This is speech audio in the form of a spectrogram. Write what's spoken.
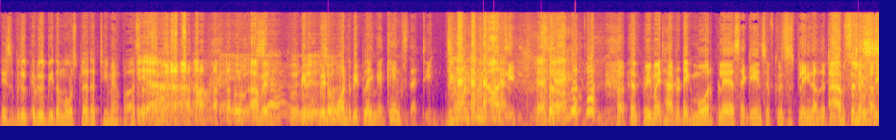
is will, it will be the most dreaded team ever. So. Yeah. okay. I mean, Yeah, we, we- we, so- don't want to be playing against that team. We want you in our team. Yeah, So- okay. we might have to take more players against if Chris is playing the other team. Absolutely.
